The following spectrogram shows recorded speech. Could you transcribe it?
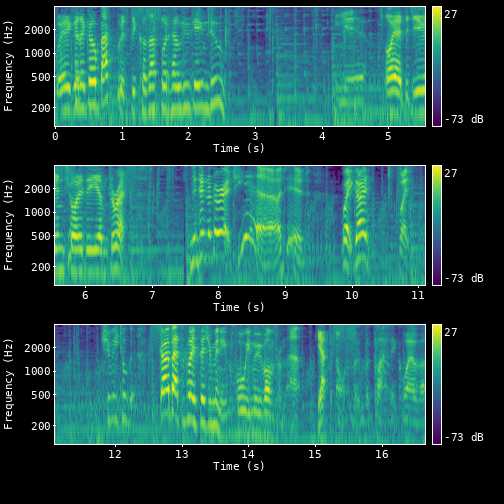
We're gonna go backwards because that's what How Do Game do. Yeah. Oh yeah, did you enjoy the um, direct? Nintendo Direct. Yeah, I did. Wait, going. Wait. Should we talk? Go back to PlayStation Mini before we move on from that. Yeah. Oh, the, the classic, whatever.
